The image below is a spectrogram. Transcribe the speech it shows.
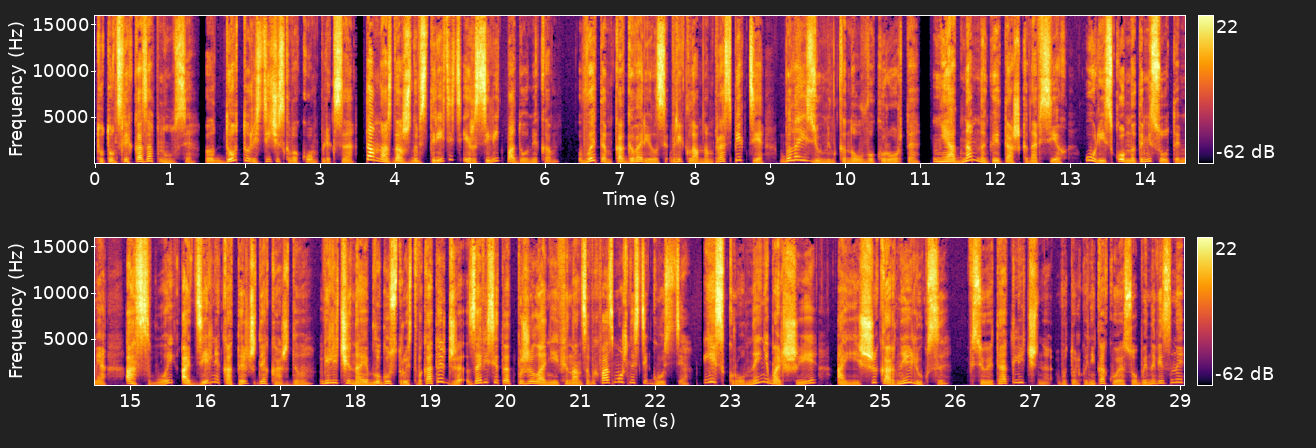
Тут он слегка запнулся. «До туристического комплекса. Там нас должны встретить и расселить по домикам». В этом, как говорилось в рекламном проспекте, была изюминка нового курорта. Не одна многоэтажка на всех, улей с комнатами-сотами, а свой отдельный коттедж для каждого. Величина и благоустройство коттеджа зависит от пожеланий и финансовых возможностей гостя. Есть скромные, небольшие, а есть шикарные люксы. Все это отлично, вот только никакой особой новизны,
